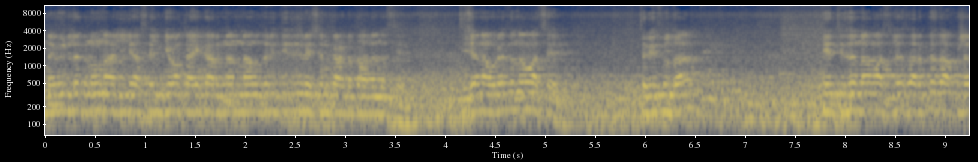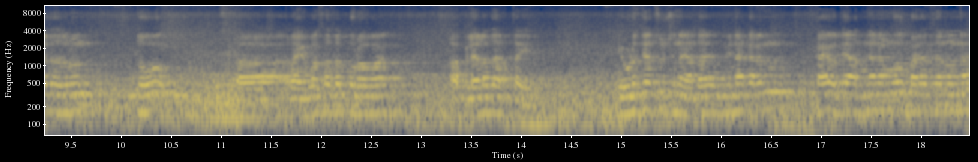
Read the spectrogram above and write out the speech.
नवीन लग्न होऊन आलेली असेल किंवा काही कारणांना जरी तिथे रेशन कार्डात आलं नसेल तिच्या नवऱ्याचं नाव असेल तरीसुद्धा ते तिचं नाव असल्यासारखंच आपल्याला धरून तो रहिवासाचा पुरावा आपल्याला धरता येईल. एवढं त्या सूचना आहे. आता विनाकारण काय होते अज्ञानामुळं बऱ्याच जणांना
